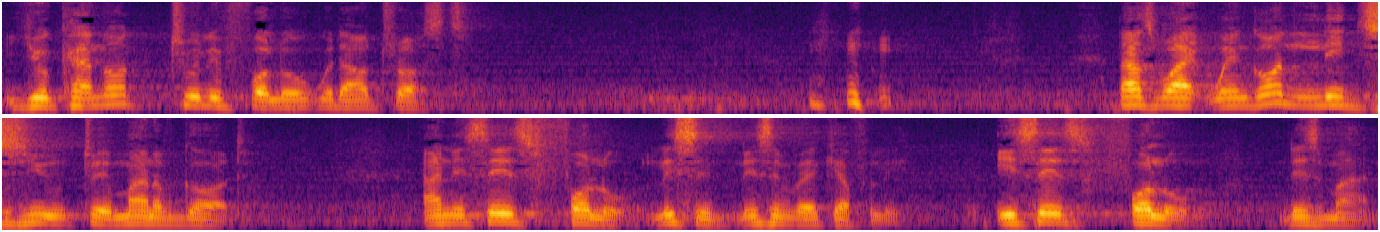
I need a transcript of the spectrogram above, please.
You cannot truly follow without trust. That's why when God leads you to a man of God, and he says, Follow. Listen, listen very carefully. He says, Follow this man.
